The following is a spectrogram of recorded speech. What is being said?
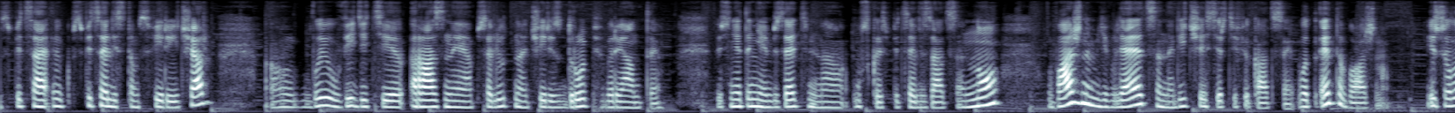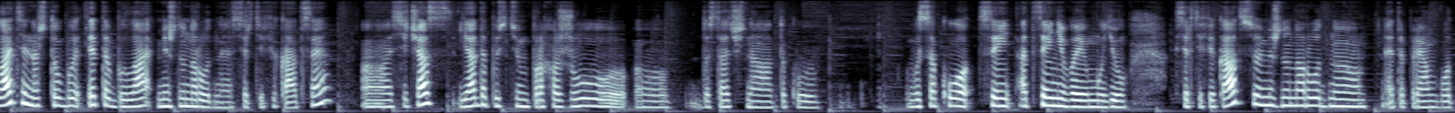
специалистам в сфере HR, вы увидите разные абсолютно через дробь варианты. То есть это не обязательно узкая специализация, но важным является наличие сертификации. Вот это важно. И желательно, чтобы это была международная сертификация. А, сейчас я, допустим, прохожу э, достаточно такую высоко оцениваемую сертификацию международную. Это прям вот,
